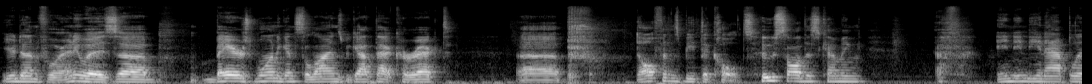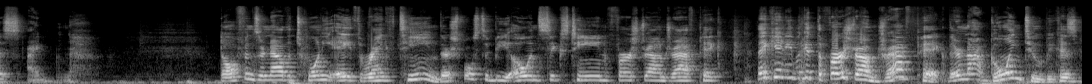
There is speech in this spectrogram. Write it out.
you're done for. Anyways, uh, Bears won against the Lions. We got that correct. Uh, Dolphins beat the Colts. Who saw this coming? In Indianapolis, I. Dolphins are now the 28th ranked team. They're supposed to be 0 16, first round draft pick. They can't even get the first round draft pick. They're not going to because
